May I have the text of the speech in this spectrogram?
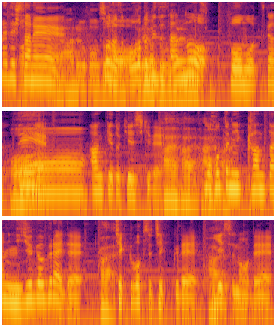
れでしたね。なるほど。そうなんですオートビズさんのフォームを使ってはアンケート形式で、もう本当に簡単に20秒ぐらいではい。チェックボックスチェックで、はい。イエスノーで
